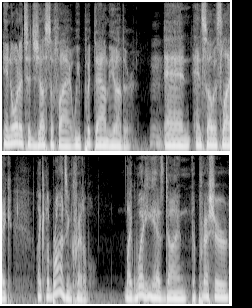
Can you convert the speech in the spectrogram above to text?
in order to justify it, we put down the other. Mm. And and so it's like like LeBron's incredible. Like what he has done, the pressure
